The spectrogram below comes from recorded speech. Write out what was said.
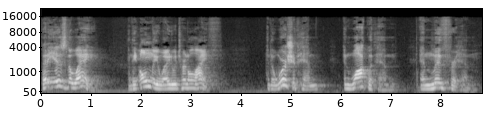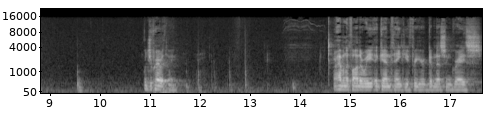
that He is the way and the only way to eternal life, and to worship Him and walk with Him and live for Him. Would you pray with me? Our Heavenly Father, we again thank you for your goodness and grace.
